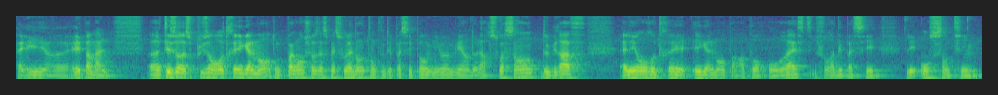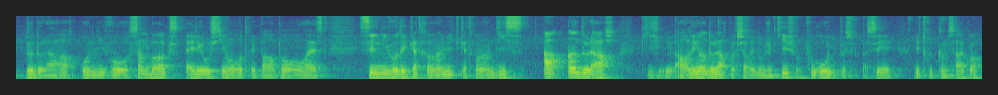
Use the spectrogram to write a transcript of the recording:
Elle est, euh, elle est pas mal. Euh, plus en retrait également, donc pas grand chose à se mettre sous la dent tant que vous ne dépassez pas au minimum les 1,60$. De Graph, elle est en retrait également par rapport au reste. Il faudra dépasser les 11 centimes de dollars. Au niveau sandbox, elle est aussi en retrait par rapport au reste. C'est le niveau des 88-90 à 1 dollar. Alors les 1 dollar peuvent servir d'objectif. En gros, il peut se passer des trucs comme ça, quoi.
